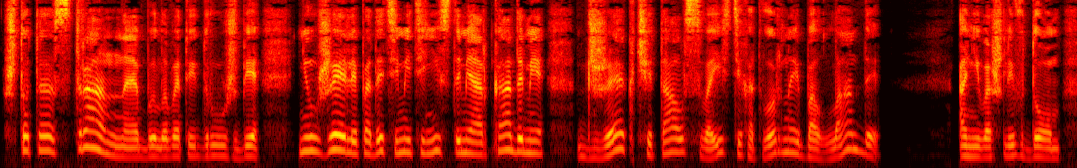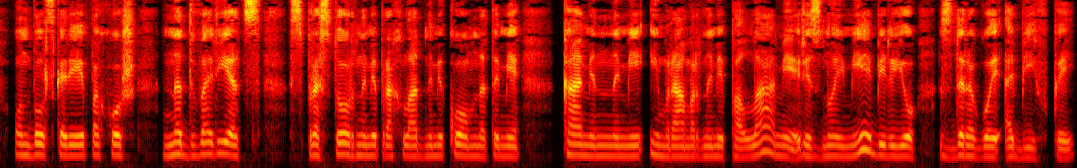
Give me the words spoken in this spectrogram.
Что-то странное было в этой дружбе. Неужели под этими тенистыми аркадами Джек читал свои стихотворные баллады? Они вошли в дом. Он был скорее похож на дворец с просторными прохладными комнатами, каменными и мраморными полами, резной мебелью с дорогой обивкой.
